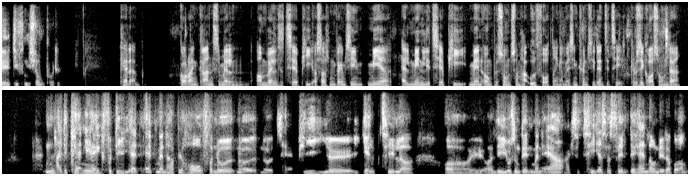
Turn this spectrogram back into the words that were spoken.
øh, definition på det. Kan der, går der en grænse mellem omvendelsesterapi og så sådan, hvad kan man sige, mere almindelig terapi med en ung person, som har udfordringer med sin kønsidentitet? Kan du se gråzonen der? Nej, det kan jeg ikke, fordi at, at man har behov for noget, noget, noget terapi, øh, hjælp til at, og, øh, at leve som den, man er, og acceptere sig selv. Det handler jo netop om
